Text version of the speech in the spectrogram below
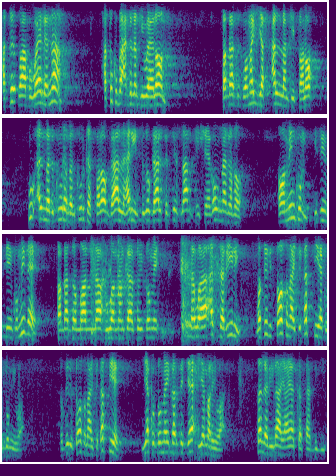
hadi waaba weelena hadi kubacdi weeloon fakad waman yafcal lanki falo hu almadkuura madkuurkas falo gaal hariirsado gaal sirti islaam sheego nagado oo minkum isin siin kumid e fakad dalla huwa mankaasoy dhumi sawaa sabiili wadadii toosnayti dhaftiye kudhumi wa toosnayti dhaftiye iya kudhumay garda jeex iyo mari wa salar ilahi aayaadkaas hadigi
